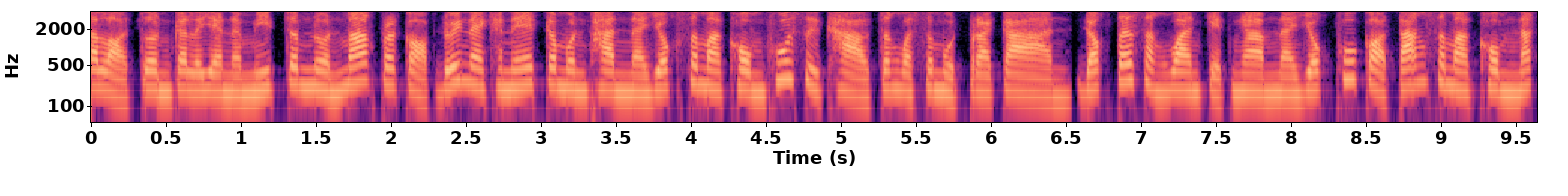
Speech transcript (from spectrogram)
ตลอดจนกัลยาณมิตรจำนวนมากประกอบด้วยนายคเนศกมลพันธ์นายกสมาคมผู้สื่อข่าวจังหวัดสมุทรปราการ ดรสังวานเกตงามนายกผู้ก่อตั้งสมาคมนัก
